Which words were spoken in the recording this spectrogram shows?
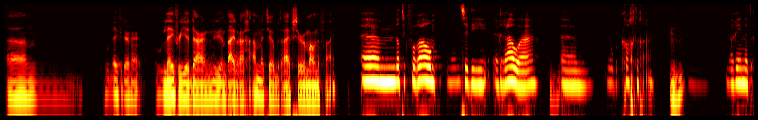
ehm, hoe, lever je daar, hoe lever je daar nu een bijdrage aan met jouw bedrijf Ceremonify? Ehm, dat ik vooral mensen die rouwen Mhm. ehm, wil bekrachtigen. Mhm. waarin het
